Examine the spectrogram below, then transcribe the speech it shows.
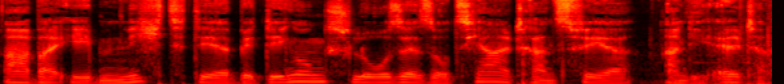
aber eben nicht der bedingungslose Sozialtransfer an die Eltern.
